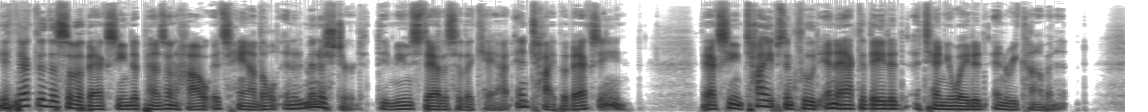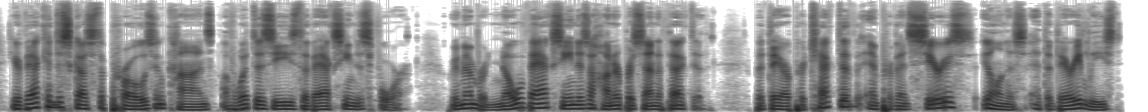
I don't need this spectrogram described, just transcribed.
The effectiveness of a vaccine depends on how it's handled and administered, the immune status of the cat, and type of vaccine. Vaccine types include inactivated, attenuated, and recombinant. Your vet can discuss the pros and cons of what disease the vaccine is for. Remember, no vaccine is 100% effective, but they are protective and prevent serious illness at the very least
